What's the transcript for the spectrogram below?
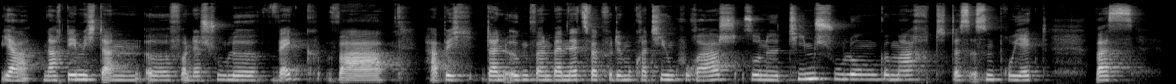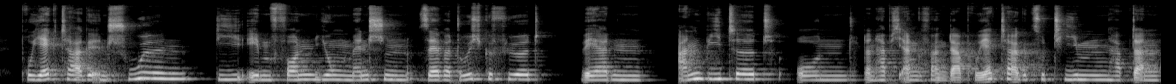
ja, nachdem ich dann äh, von der Schule weg war, habe ich dann irgendwann beim Netzwerk für Demokratie und Courage so eine Teamschulung gemacht. Das ist ein Projekt, was Projekttage in Schulen, die eben von jungen Menschen selber durchgeführt werden, anbietet. Und dann habe ich angefangen, da Projekttage zu teamen, habe dann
